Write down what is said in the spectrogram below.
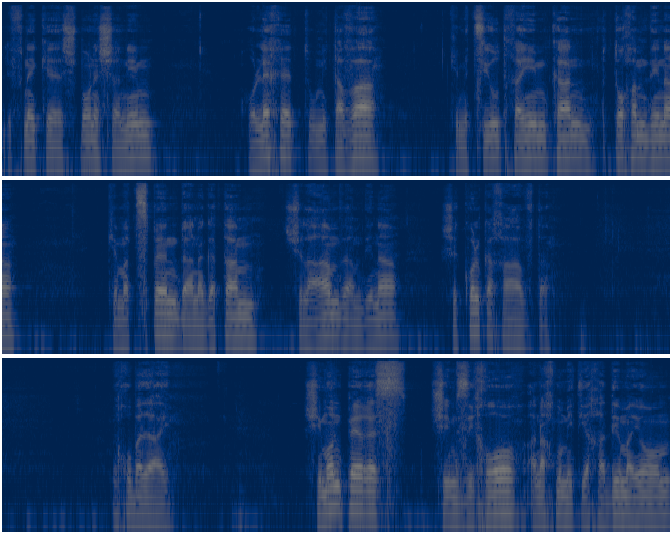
לפני כשמונה שנים, הולכת ומתהווה כמציאות חיים כאן, בתוך המדינה, כמצפן בהנהגתם של העם והמדינה שכל כך אהבת. מכובדיי, שמעון פרס, שעם זכרו אנחנו מתייחדים היום,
